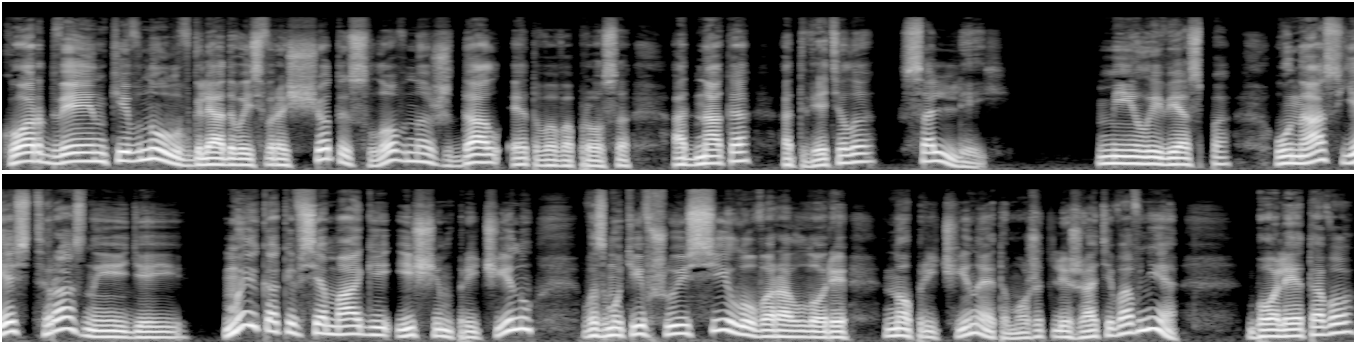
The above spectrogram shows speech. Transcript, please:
Кордвейн кивнул, вглядываясь в расчеты, словно ждал этого вопроса, однако ответила Саллей. «Милый Веспа, у нас есть разные идеи. Мы, как и все маги, ищем причину, возмутившую силу в Араллоре, но причина эта может лежать и вовне. Более того,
